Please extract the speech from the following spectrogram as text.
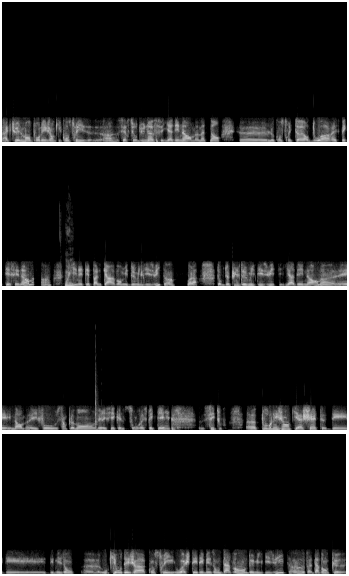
actuellement pour les gens qui construisent, hein, c'est sur du neuf, il y a des normes maintenant. le constructeur doit respecter ces normes, hein, ce qui n'était pas le cas avant 2018. Hein, voilà. Donc depuis le 2018, il y a des normes et, normes, il faut simplement vérifier qu'elles sont respectées. C'est tout. Euh, pour les gens qui achètent des, maisons euh, ou qui ont déjà construit ou acheté des maisons d'avant 2018, hein, enfin d'avant que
